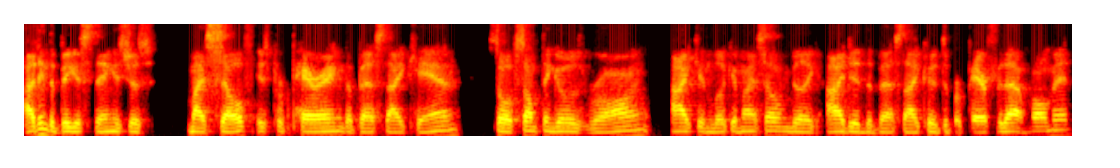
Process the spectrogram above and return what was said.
I think the biggest thing is just myself is preparing the best I can. So if something goes wrong, I can look at myself and be like, I did the best I could to prepare for that moment.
